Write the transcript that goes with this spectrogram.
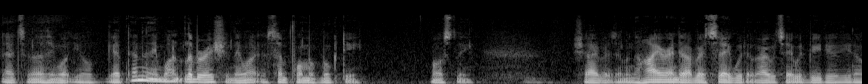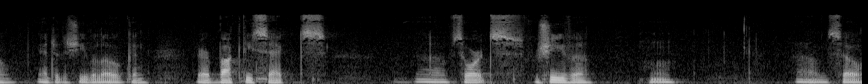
that's another thing what you'll get. Then they want liberation. They want some form of mukti, mostly. Shaivism. And the higher end, I would say, would I would say would be to you know enter the Shiva lok, and there are bhakti sects of sorts for Shiva. Hmm. Um, so,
